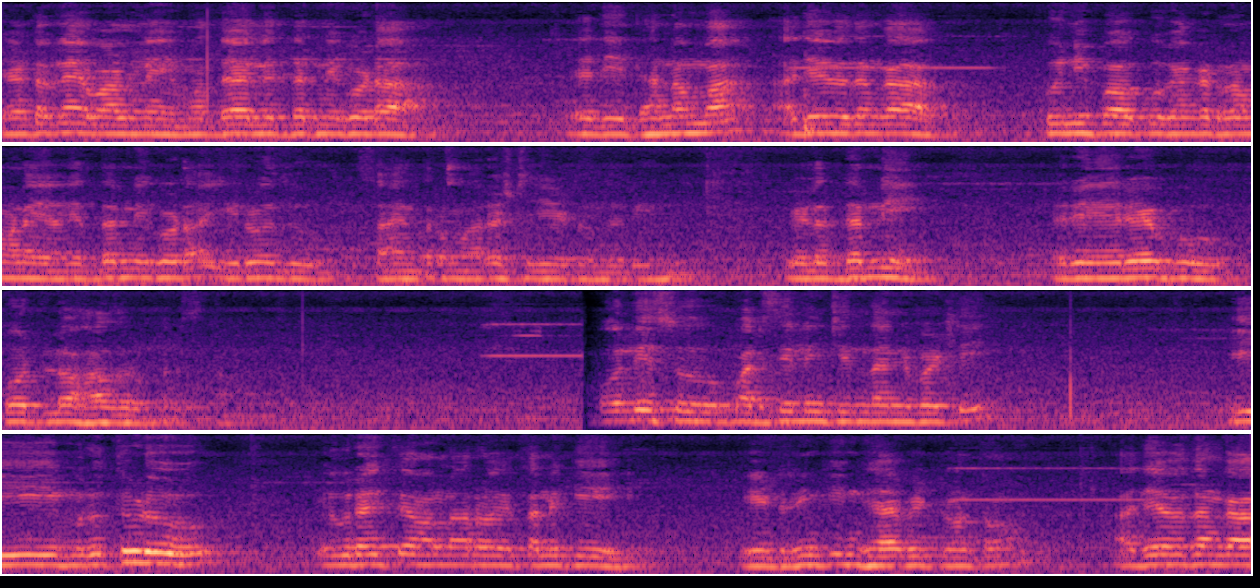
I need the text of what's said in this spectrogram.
వెంటనే వాళ్ళని ముద్దాయిలిద్దరిని కూడా ఇది ధనమ్మ అదేవిధంగా కూనిపాకు వెంకటరమణయ్య ఇద్దరిని కూడా ఈరోజు సాయంత్రం అరెస్ట్ చేయడం జరిగింది. వీళ్ళిద్దరినీ రే రేపు కోర్టులో హాజరుపరుస్తాం. పోలీసు పరిశీలించిన దాన్ని బట్టి ఈ మృతుడు ఎవరైతే ఉన్నారో ఇతనికి ఈ డ్రింకింగ్ హ్యాబిట్ ఉండటం అదేవిధంగా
